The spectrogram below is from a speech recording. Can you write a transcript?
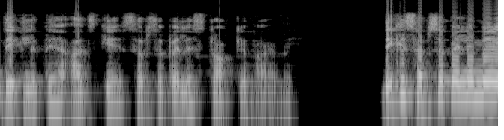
देख लेते हैं आज के सबसे पहले स्टॉक के बारे में। देखिए, सबसे पहले मैं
